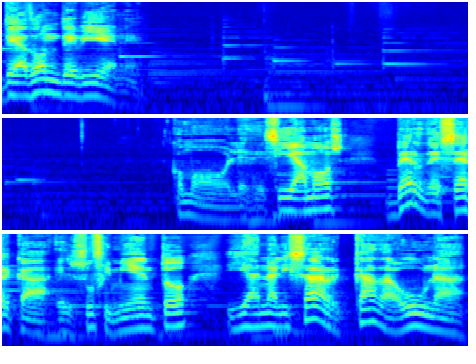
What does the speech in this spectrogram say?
de a dónde viene. Como les decíamos, ver de cerca el sufrimiento y analizar cada una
